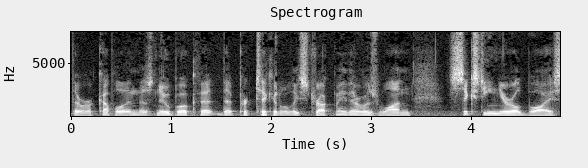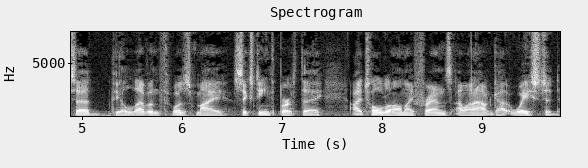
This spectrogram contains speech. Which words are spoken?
There were a couple in this new book that, that particularly struck me. There was one 16 year old boy said, The 11th was my 16th birthday. I told all my friends I went out and got wasted.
